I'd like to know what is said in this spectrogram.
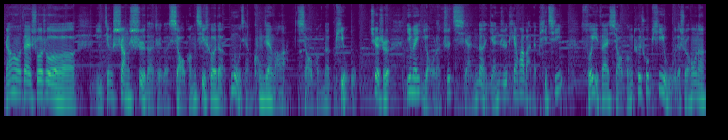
然后再说说已经上市的这个小鹏汽车的目前空间王啊，小鹏的 P5，确实因为有了之前的颜值天花板的 P7，所以在小鹏推出 P5 的时候呢，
